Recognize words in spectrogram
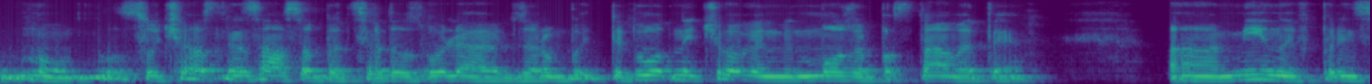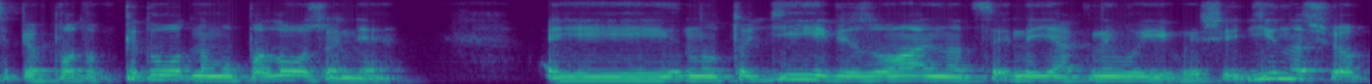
ну сучасні засоби це дозволяють зробити. Підводний човен він може поставити міни, в принципі, в підводному положенні. І ну тоді візуально це ніяк не виявиш. Єдине, що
